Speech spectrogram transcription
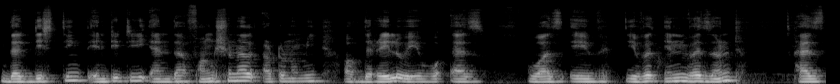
the distinct entity and the functional autonomy of the railway as was envisioned has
